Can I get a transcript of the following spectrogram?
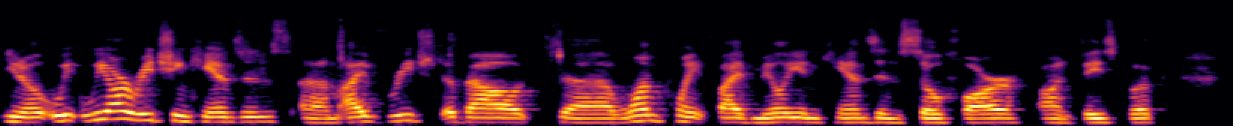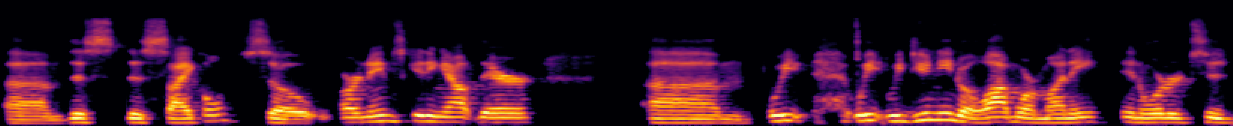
you know, we, we are reaching Kansans. Um, I've reached about uh, 1.5 million Kansans so far on Facebook um, this this cycle. So our name's getting out there um, we we we do need a lot more money in order to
